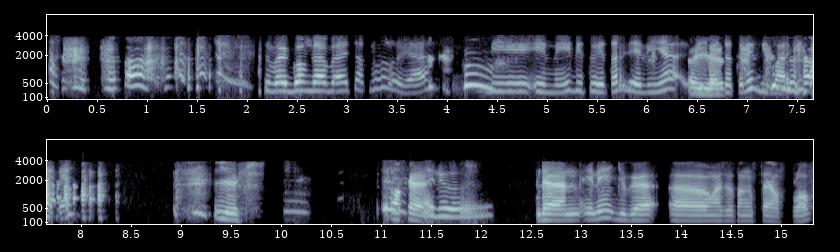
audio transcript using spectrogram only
Supaya gue nggak bacot dulu ya di ini di Twitter jadinya Oh, iya. dibacotinnya di market ya. Yes. Oke. Aduh. Dan ini juga eh, masuk tentang self love.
